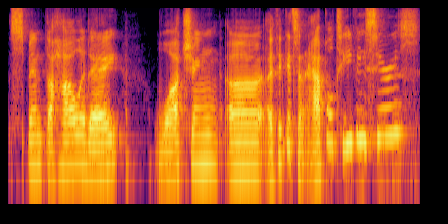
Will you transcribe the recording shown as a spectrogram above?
spent the holiday watching, uh, I think it's an Apple TV series?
